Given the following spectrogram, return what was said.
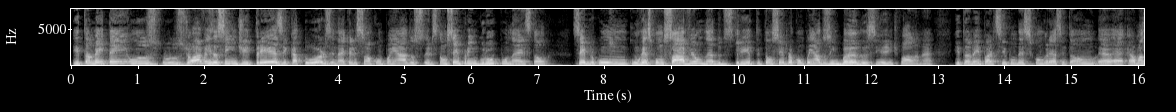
E também tem os, os jovens, assim, de 13, 14, né? Que eles são acompanhados, eles estão sempre em grupo, né? Estão sempre com, com o responsável né, do distrito, então sempre acompanhados em bandas, assim a gente fala, né? Que também participam desse congresso. Então é, é, é uma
